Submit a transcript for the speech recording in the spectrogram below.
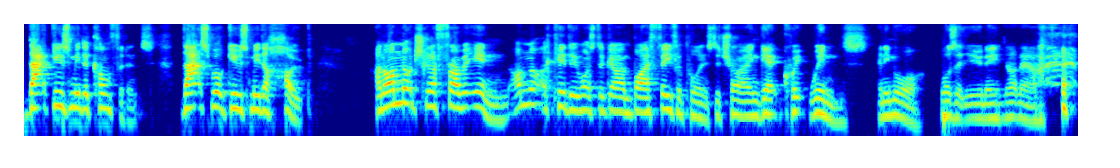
That gives me the confidence. That's what gives me the hope. And I'm not just going to throw it in. I'm not a kid who wants to go and buy FIFA points to try and get quick wins anymore. Was it uni? Not now. but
